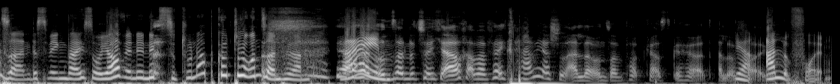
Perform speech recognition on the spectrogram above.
unseren. Deswegen war ich so, ja, wenn ihr nichts zu tun habt, könnt ihr unseren hören. Ja, Nein. unseren natürlich auch, aber vielleicht haben ja schon alle unseren Podcast gehört. Alle Ja, Folgen. alle Folgen.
